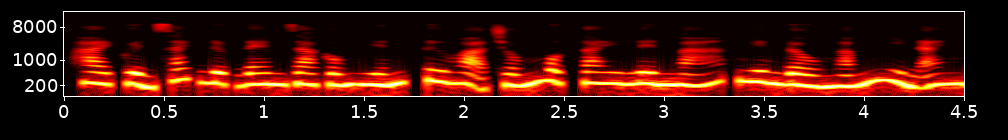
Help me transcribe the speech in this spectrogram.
Hai quyển sách được đem ra cống hiến, tư họa chống một tay lên má, nghiêng đầu ngắm nhìn anh.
